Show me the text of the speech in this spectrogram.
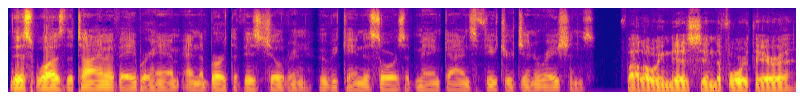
This was the time of Abraham and the birth of his children, who became the source of mankind's future generations. Following this, in the fourth era,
